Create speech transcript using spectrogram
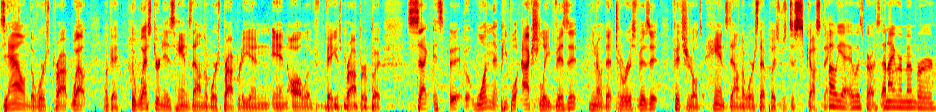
down the worst prop. Well, okay, the Western is hands down the worst property in in all of Vegas proper. but sec, it's uh, one that people actually visit. You know, that tourists visit. Fitzgerald's hands down the worst. That place was disgusting. Oh yeah, it was gross. And I remember,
